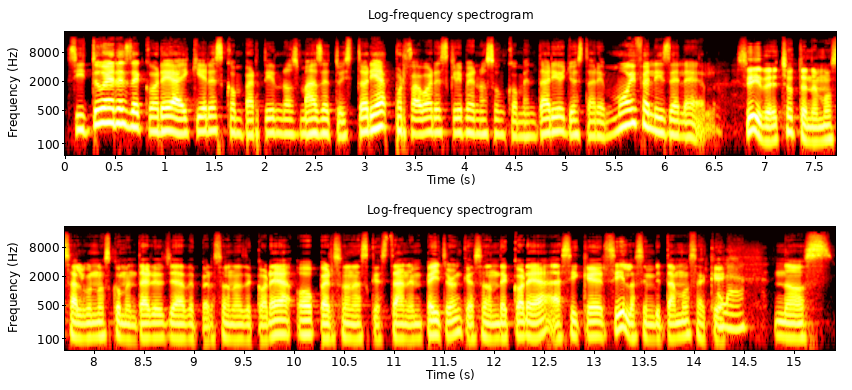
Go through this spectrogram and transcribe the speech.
Si tú eres de Corea y quieres compartirnos más de tu historia, por favor escríbenos un comentario, yo estaré muy feliz de leerlo. Sí, de hecho tenemos algunos comentarios ya de personas de Corea o personas que están en Patreon que son de Corea, así que sí, los invitamos a que nos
